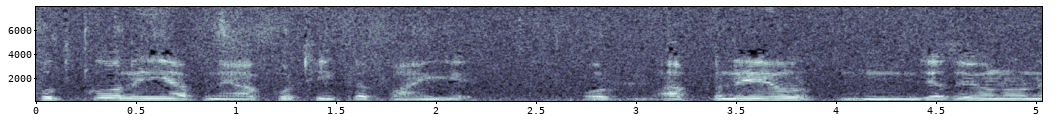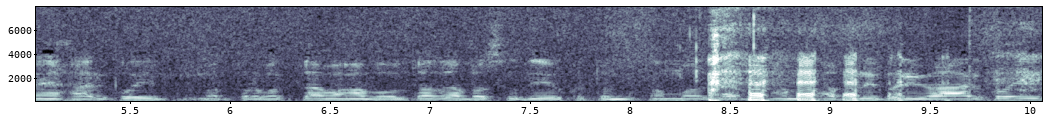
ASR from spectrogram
खुद को नहीं अपने आप को ठीक कर पाएँगे और अपने और हम्म, जैसे उन्होंने हर कोई प्रवक्ता वहाँ बोलता था वसुदेव कुटुम्बकम और हम अपने परिवार को ही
